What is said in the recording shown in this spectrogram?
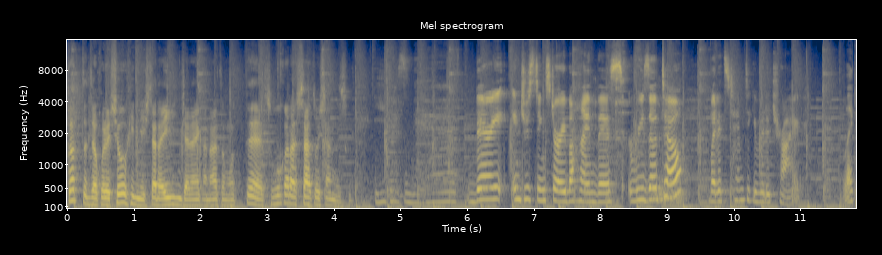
だったらじゃあこれ商品にしたらいいんじゃないかなと思ってそこからスタートしたんですいいですね Very interesting story behind this risotto but it's time to give it a try like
